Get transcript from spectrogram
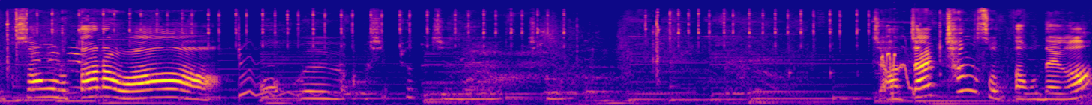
옥상으로 따라와. 어? 왜 씹혔지? 내아 짤창 썼다고 내가?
